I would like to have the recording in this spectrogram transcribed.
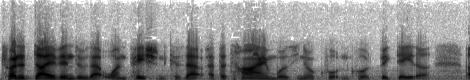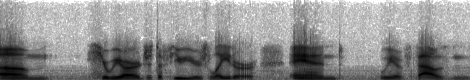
trying to dive into that one patient because that at the time was you know quote unquote big data. Um, here we are just a few years later, and we have thousands,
